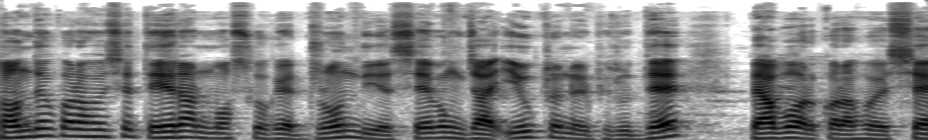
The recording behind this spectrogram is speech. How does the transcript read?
সন্দেহ করা হয়েছে তেহরান মস্কোকে ড্রোন দিয়েছে এবং যা ইউক্রেনের বিরুদ্ধে ব্যবহার করা হয়েছে।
